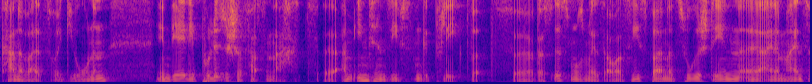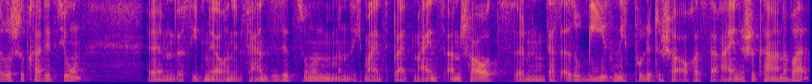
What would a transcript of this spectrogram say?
Karnevalsregionen, in der die politische Fasnacht äh, am intensivsten gepflegt wird. Äh, das ist, muss man jetzt auch als Wiesbadener zugestehen, äh, eine mainzerische Tradition. Ähm, das sieht man ja auch in den Fernsehsitzungen, wenn man sich Mainz bleibt Mainz anschaut. Ähm, das ist also wesentlich politischer auch als der rheinische Karneval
